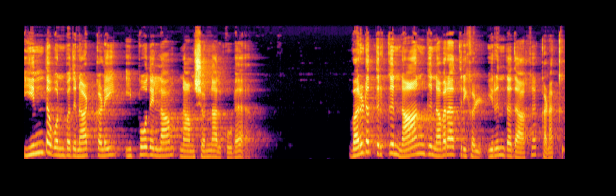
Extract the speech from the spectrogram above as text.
இந்த ஒன்பது நாட்களை இப்போதெல்லாம் நாம் சொன்னால் கூட வருடத்திற்கு நான்கு நவராத்திரிகள் இருந்ததாக கணக்கு.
